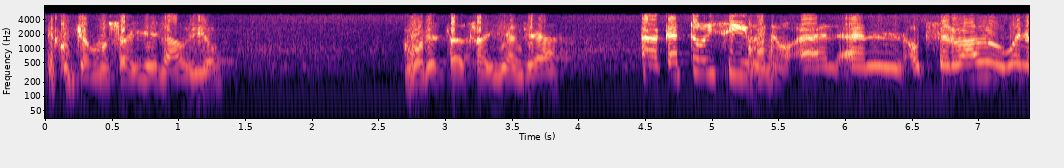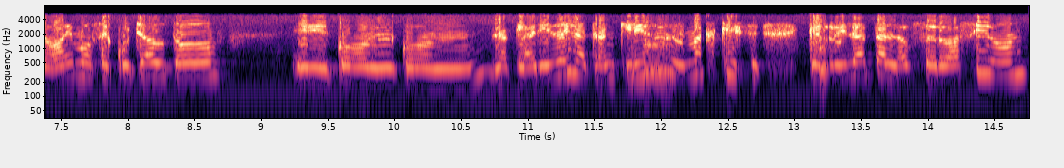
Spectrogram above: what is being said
escuchamos ahí el audio. ¿Ahora estás ahí, Andrea? Acá estoy, sí, Ah. bueno, han, han observado, bueno, hemos escuchado todos eh, con, con la claridad y la tranquilidad, Mm. además que, que relatan la observación.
